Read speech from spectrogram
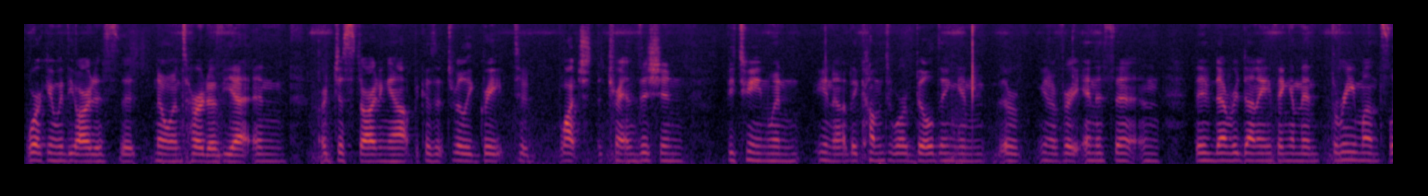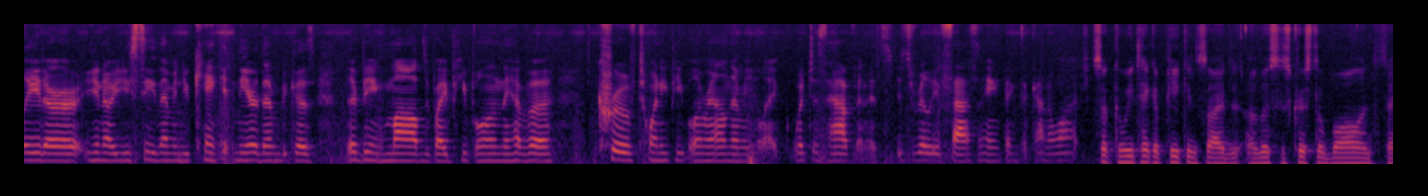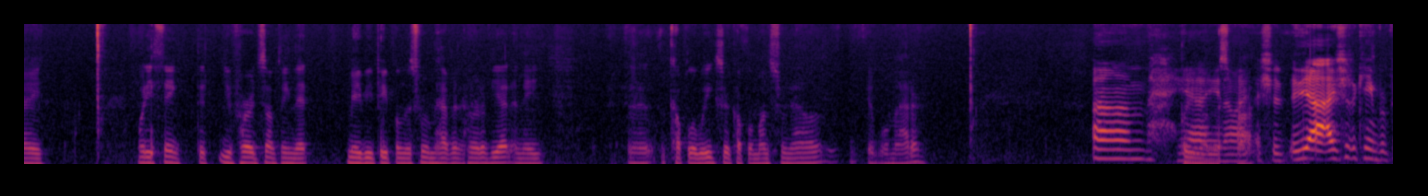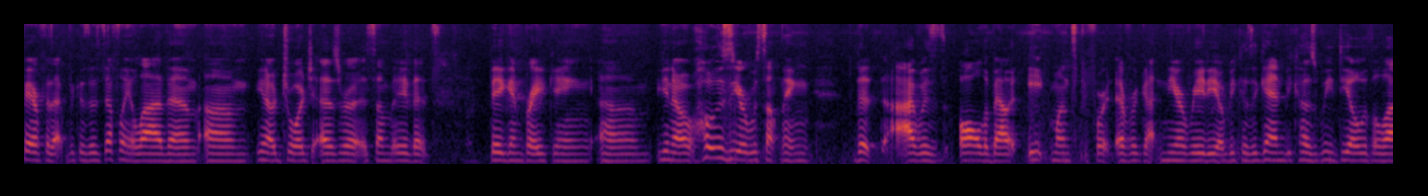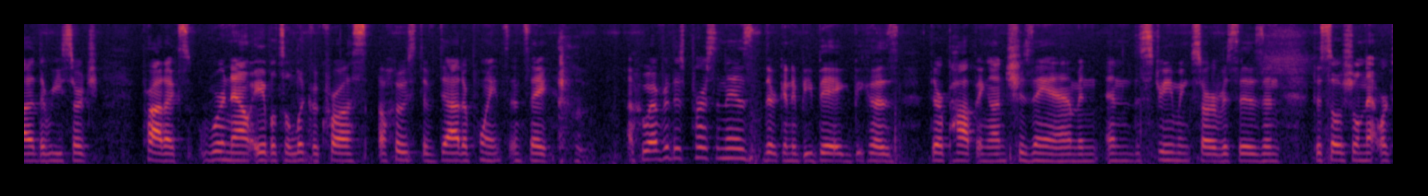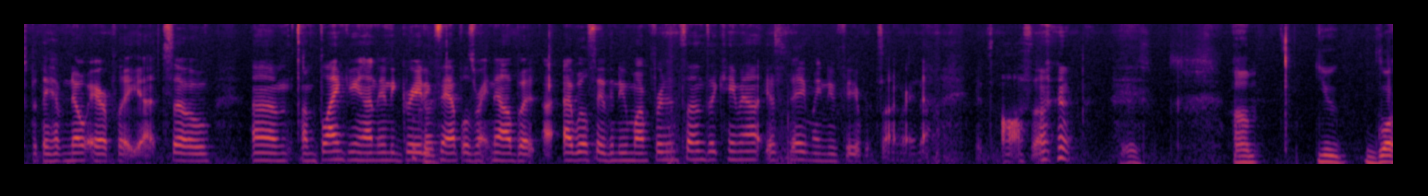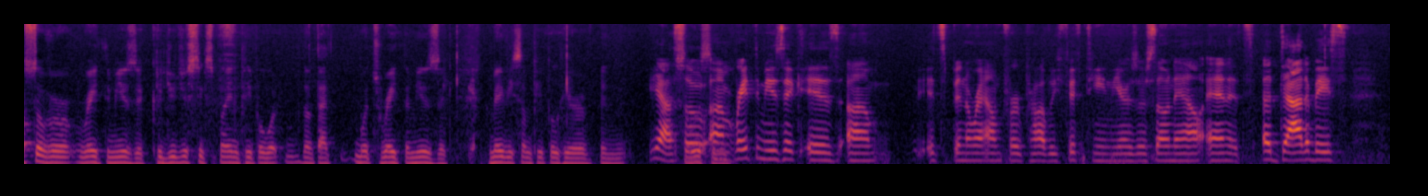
working with the artists that no one's heard of yet and are just starting out because it's really great to watch the transition between when you know they come to our building and they're you know very innocent and they've never done anything. And then three months later you know you see them and you can't get near them because they're being mobbed by people and they have a crew of 20 people around them. And you're like what just happened? It's, it's really a fascinating thing to kind of watch. So can we take a peek inside Alissa's crystal ball and say, what do you think that you've heard something that maybe people in this room haven't heard of yet, and they, a couple of weeks or a couple of months from now, it will matter? Um, Putting you yeah, you know, spot. I should. Yeah, I should have came prepared for that because there's definitely a lot of them. Um, you know, George Ezra is somebody that's big and breaking. Um, you know, Hozier was something that I was all about eight months before it ever got near radio because again, because we deal with a lot of the research products, we're now able to look across a host of data points and say, whoever this person is, they're going to be big because they're popping on Shazam and, and the streaming services and the social networks, but they have no airplay yet. So um, I'm blanking on any great Okay. examples right now, but I, I will say the new Mumford and Sons that came out yesterday, my new favorite song right now. It's awesome. It is. Um, you glossed over rate the music. Could you just explain to people what that what's rate the music? Maybe some people here have been. Yeah, so um, Rate the Music is, um, it's been around for probably 15 years or so now, and it's a database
